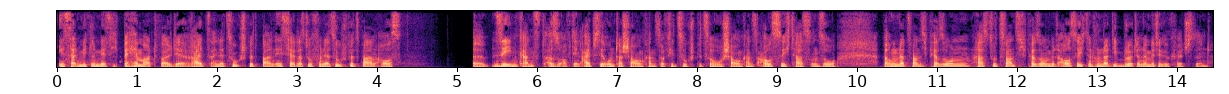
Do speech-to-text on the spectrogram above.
ist halt mittelmäßig behämmert, weil der Reiz einer Zugspitzbahn ist ja, dass du von der Zugspitzbahn aus äh, sehen kannst, also auf den Alpsee runterschauen kannst, auf die Zugspitze hochschauen kannst, Aussicht hast und so. Bei 120 Personen hast du 20 Personen mit Aussicht und 100, die blöd in der Mitte gequetscht sind.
